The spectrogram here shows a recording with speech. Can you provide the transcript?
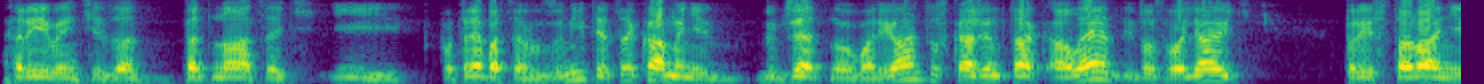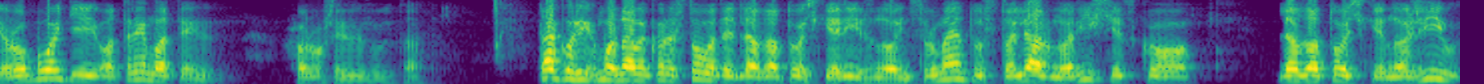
гривень чи за 15, і потреба це розуміти. Це камені бюджетного варіанту, скажімо так, але дозволяють при старанній роботі отримати хороший результат. Також їх можна використовувати для заточки різного інструменту, столярно-ріщицького, для заточки ножів,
